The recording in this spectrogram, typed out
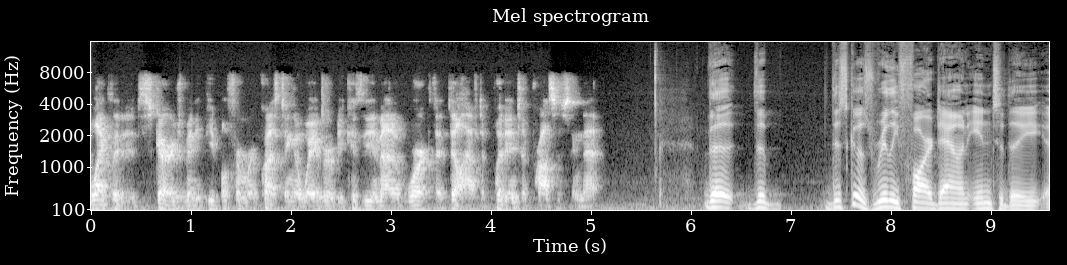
likely to discourage many people from requesting a waiver because of the amount of work that they'll have to put into processing that. The the this goes really far down into the uh,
